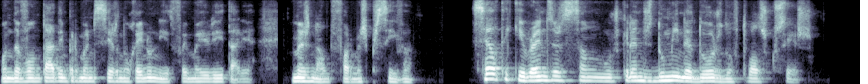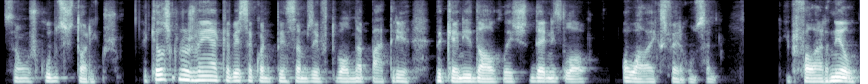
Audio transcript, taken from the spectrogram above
onde a vontade em permanecer no Reino Unido foi maioritária, mas não de forma expressiva. Celtic e Rangers são os grandes dominadores do futebol escocês. São os clubes históricos. Aqueles que nos vêm à cabeça quando pensamos em futebol na pátria de Kenny Dalglish, Dennis Law ou Alex Ferguson. E por falar nele,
